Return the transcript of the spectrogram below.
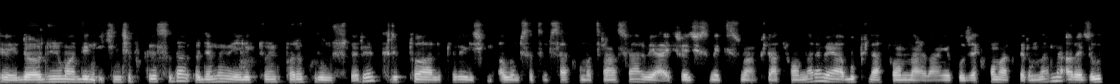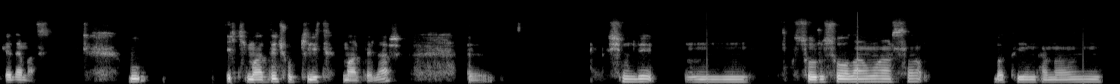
E, dördüncü maddenin ikinci fıkrası da ödeme ve elektronik para kuruluşları kripto ağırlıklara ilişkin alım, satım, saklama, transfer veya ihraç hizmeti sunan platformlara veya bu platformlardan yapılacak fon aktarımlarına aracılık edemez. Bu iki madde çok kilit maddeler. E, şimdi hmm, sorusu olan varsa bakayım hemen.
